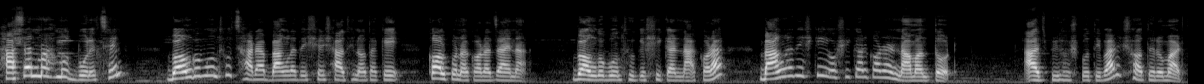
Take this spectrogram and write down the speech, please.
হাসান মাহমুদ বলেছেন বঙ্গবন্ধু ছাড়া বাংলাদেশের স্বাধীনতাকে কল্পনা করা যায় না। বঙ্গবন্ধুকে স্বীকার না করা, বাংলাদেশকেই অস্বীকার করার নামান্তর। আজ বৃহস্পতিবার, সতেরো মার্চ।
